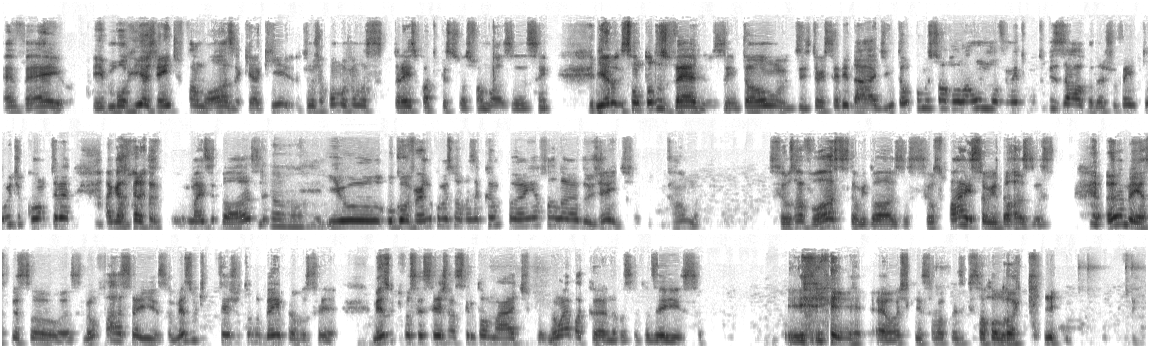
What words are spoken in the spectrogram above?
é velho, e morria gente famosa, que aqui, no Japão morriam umas três, quatro pessoas famosas, assim. E eram, são todos velhos, então, de terceira idade. Então começou a rolar um movimento muito bizarro da juventude contra a galera mais idosa. Uhum. E o, o governo começou a fazer campanha falando, gente, calma, seus avós são idosos, seus pais são idosos. Amem as pessoas, não faça isso, mesmo que esteja tudo bem para você, mesmo que você seja assintomático, não é bacana você fazer isso. E eu acho que isso é uma coisa que só rolou aqui.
